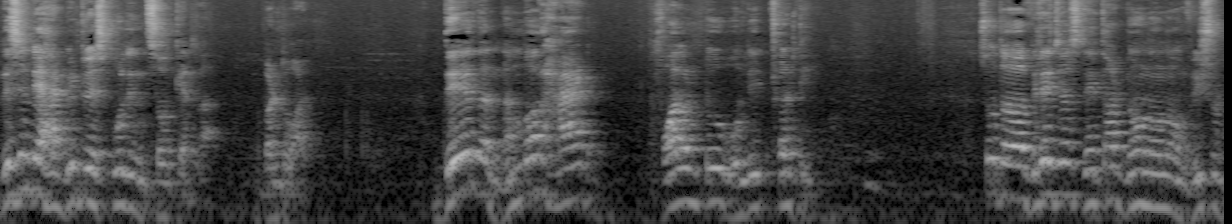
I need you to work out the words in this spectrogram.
Recently, I had been to a school in South Kanara, Bantwal. There, the number had fallen to only 30. So the villagers they thought, no, no, no, we should,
